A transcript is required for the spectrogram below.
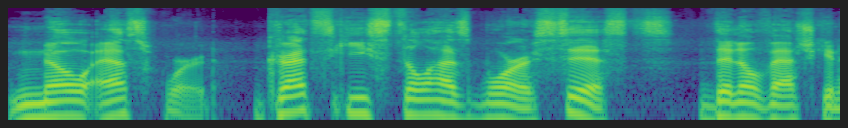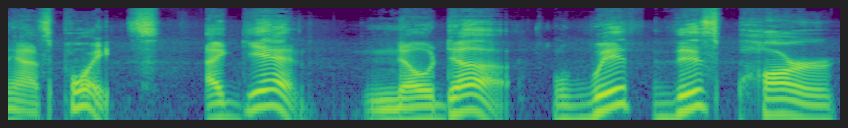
no S word. Gretzky still has more assists than Ovechkin has points. Again, no duh with this part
